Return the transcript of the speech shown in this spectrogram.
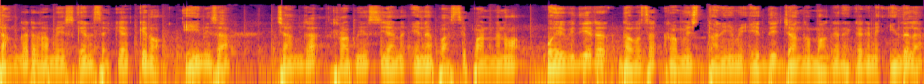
ජංගට රමේෂ් ගැන සැකයක් එනවා. ඒ නිසා ජංග රමේෂ් යන එන පස්සේ පන්නනවා. ඔය විදියට දවසක් රමේෂ් තනියම එද්දි ජංග මග රැකගෙන ඉඳලා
